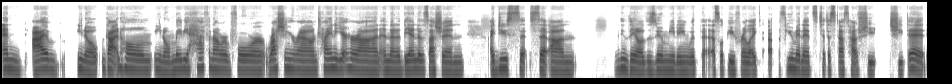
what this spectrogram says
and I've, you know, gotten home, you know, maybe half an hour before, rushing around, trying to get her on. And then at the end of the session, I do sit sit on, you know, the Zoom meeting with the SLP for like a few minutes to discuss how she she did.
